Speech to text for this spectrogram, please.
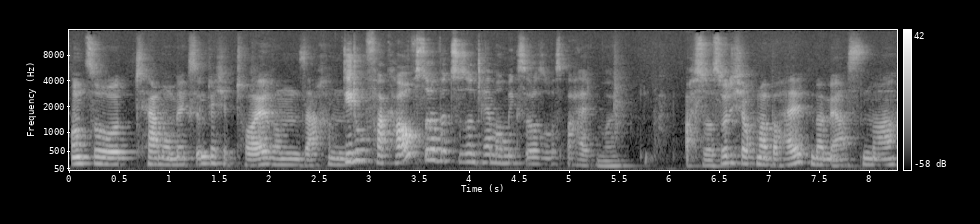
und so Thermomix, irgendwelche teuren Sachen. Die du verkaufst oder würdest du so einen Thermomix oder sowas behalten wollen? Achso, das würde ich auch mal behalten beim ersten Mal.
